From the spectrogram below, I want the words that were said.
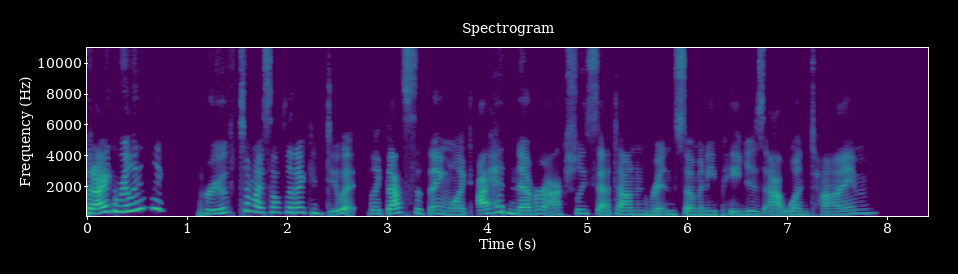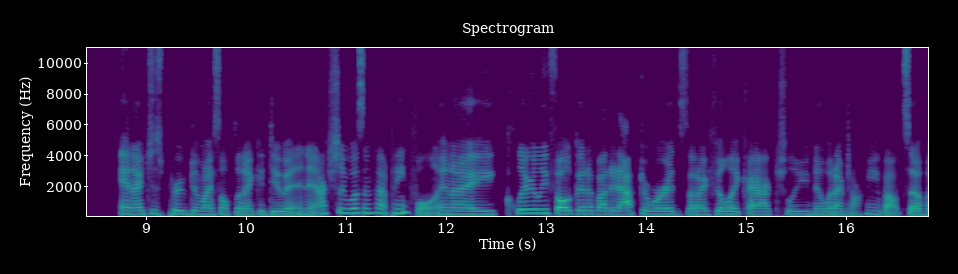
but i really like proved to myself that i could do it. Like that's the thing. Like i had never actually sat down and written so many pages at one time and I just proved to myself that I could do it and it actually wasn't that painful and I clearly felt good about it afterwards that I feel like I actually know what I'm talking about. So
